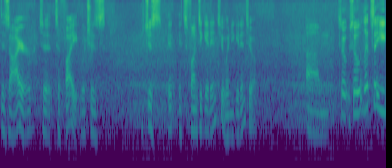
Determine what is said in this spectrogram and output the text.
desire to, to fight, which is which is it, it's fun to get into when you get into them. Um, so so let's say you,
